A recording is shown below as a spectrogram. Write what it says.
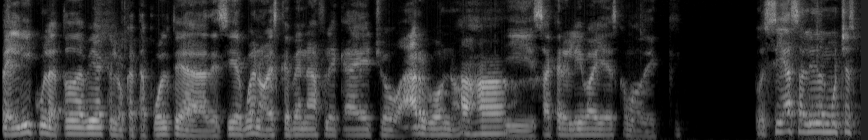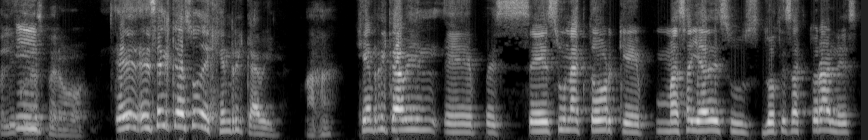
película todavía que lo catapulte a decir, bueno, es que Ben Affleck ha hecho algo, ¿no? Ajá. Y Zachary Levi es como de, pues sí ha salido en muchas películas, Y- pero, E- Es el caso de Henry Cavill. ajá, Henry Cavill, eh, pues es un actor que más allá de sus dotes actorales,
